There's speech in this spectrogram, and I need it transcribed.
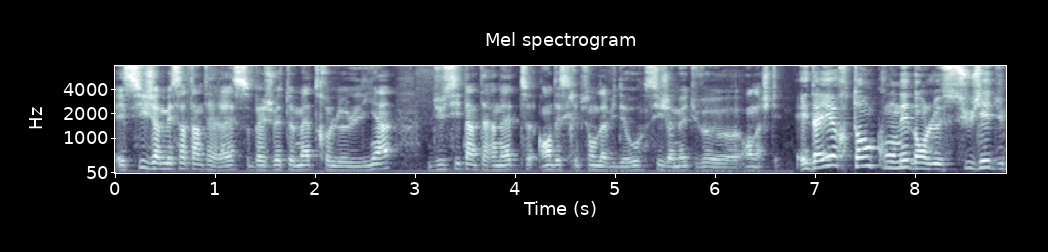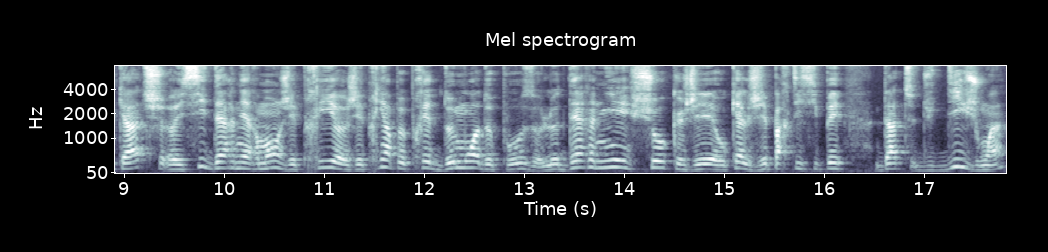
Et si jamais ça t'intéresse, ben, je vais te mettre le lien du site internet en description de la vidéo si jamais tu veux euh, en acheter. Et d'ailleurs, tant qu'on est dans le sujet du catch, euh, ici dernièrement j'ai pris, j'ai pris à peu près deux mois de pause. Le dernier show que auquel j'ai participé date du 10 juin.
